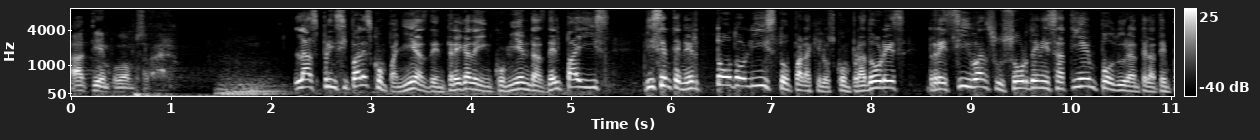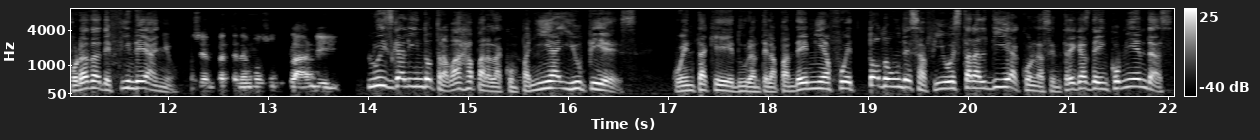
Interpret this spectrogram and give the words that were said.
a tiempo. Vamos a ver. Las principales compañías de entrega de encomiendas del país dicen tener todo listo para que los compradores reciban sus órdenes a tiempo durante la temporada de fin de año. Siempre tenemos un plan y... Luis Galindo trabaja para la compañía UPS. Cuenta que durante la pandemia fue todo un desafío estar al día con las entregas de encomiendas,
